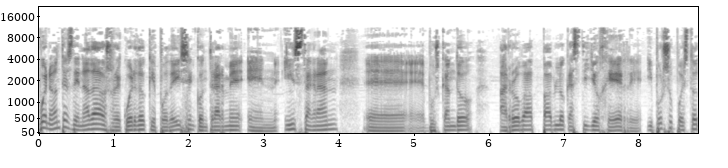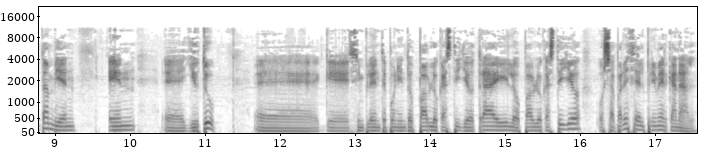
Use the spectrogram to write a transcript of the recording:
Bueno, antes de nada os recuerdo que podéis encontrarme en Instagram eh, buscando arroba Pablo Castillo GR y por supuesto también en eh, YouTube. Eh, que simplemente poniendo Pablo Castillo Trail o Pablo Castillo os aparece el primer canal.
